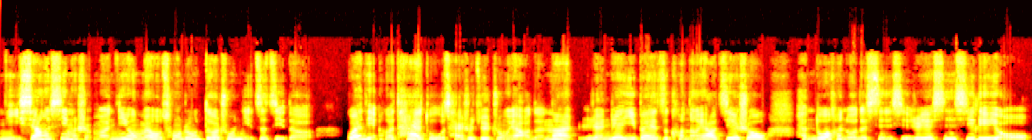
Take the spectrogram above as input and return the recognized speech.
你相信什么，你有没有从中得出你自己的观点和态度才是最重要的。那人这一辈子可能要接收很多很多的信息，这些信息里有。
